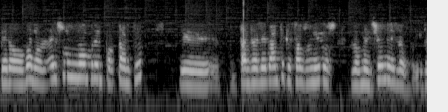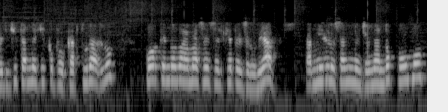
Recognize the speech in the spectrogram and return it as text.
Pero bueno, es un nombre importante, eh, tan relevante que Estados Unidos lo menciona y, lo, felicita a México por capturarlo, porque no nada más es el jefe de seguridad, también lo están mencionando como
